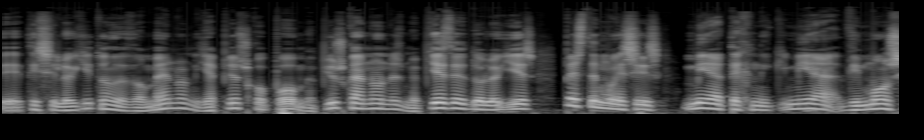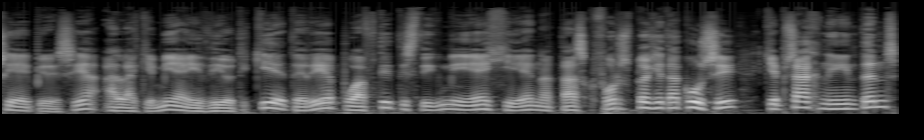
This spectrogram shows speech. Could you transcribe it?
ε, τη συλλογή των δεδομένων, για ποιο σκοπό, με ποιους κανόνες, με ποιες διοντολογίες. Πετε μου εσείς μια, τεχνική, μια δημόσια υπηρεσία, αλλά και μια ιδιωτική εταιρεία που αυτή τη στιγμή έχει ένα task force, το έχετε ακούσει και ψάχνει interns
